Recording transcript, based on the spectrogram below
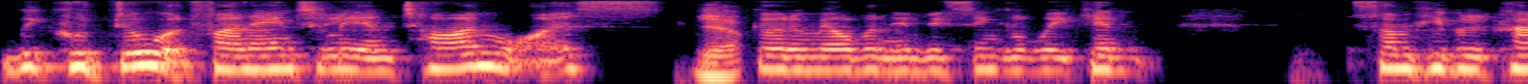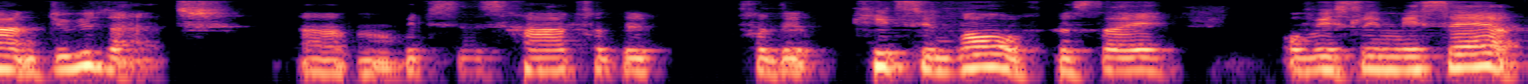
we could do it financially and time wise yeah. Go to melbourne every single weekend. Some people can't do that um, which is hard for the for the kids involved because they obviously miss out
